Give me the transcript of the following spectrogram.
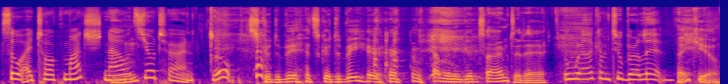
So I talked much. Now it's your turn. Oh, it's good to be. It's good to be here. I'm having a good time today. Welcome to Berlin. Thank you.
